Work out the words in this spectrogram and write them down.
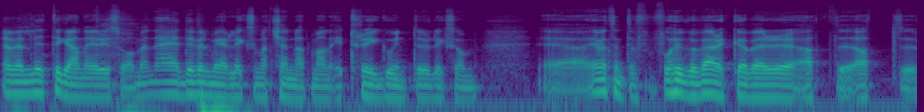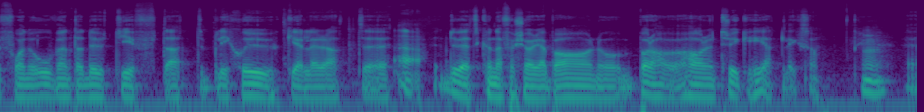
Ja, men lite grann är det ju så. Men nej, det är väl mer liksom att känna att man är trygg och inte liksom... Eh, jag vet inte, få huvudvärk över att, att få en oväntad utgift, att bli sjuk eller att eh, Ja. du vet, kunna försörja barn och bara ha, ha en trygghet liksom. Mm. Eh,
